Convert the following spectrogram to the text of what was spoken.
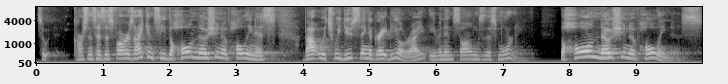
So Carson says, as far as I can see, the whole notion of holiness, about which we do sing a great deal, right? Even in songs this morning. The whole notion of holiness,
